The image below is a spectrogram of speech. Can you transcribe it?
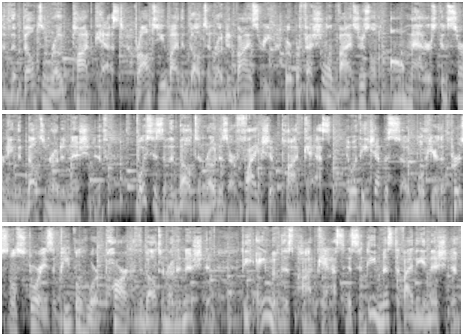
of the Belt and Road podcast, brought to you by the Belt and Road Advisory, your professional advisors on all matters concerning the Belt and Road Initiative. Voices of the Belt and Road is our flagship podcast, and with each episode, we'll hear the personal stories of people who are part of the Belt and Road Initiative. The aim of this podcast is to demystify the initiative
